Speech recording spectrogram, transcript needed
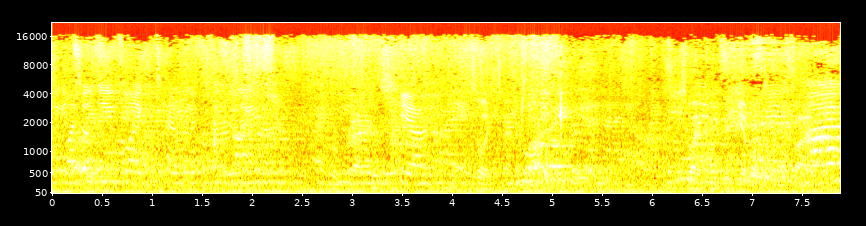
we get to leave like 10 minutes early. Yeah. So like 10 o'clock. So I come pick you up at 10 to 5.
